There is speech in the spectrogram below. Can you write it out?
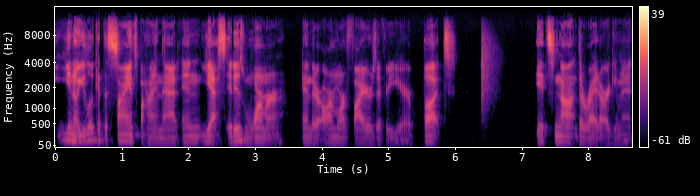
you know you look at the science behind that and yes it is warmer and there are more fires every year but it's not the right argument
